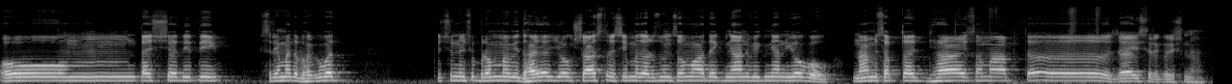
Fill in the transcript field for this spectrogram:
ઓમ તસ્યદિતિ શ્રીમદ ભગવદ્ વિષ્ણુ બ્રહ્મ વિધાય યોગ શાસ્ત્ર શ્રીમદ અર્જુન સંવાદે જ્ઞાન વિજ્ઞાન યોગો. નામ સપ્તાધ્યાય સમાપ્ત. જય શ્રી કૃષ્ણ.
